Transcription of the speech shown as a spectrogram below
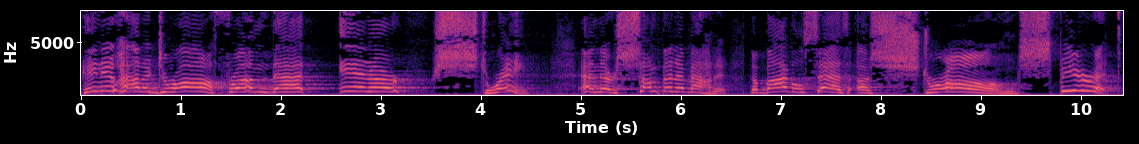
He knew how to draw from that inner strength. And there's something about it. The Bible says a strong spirit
